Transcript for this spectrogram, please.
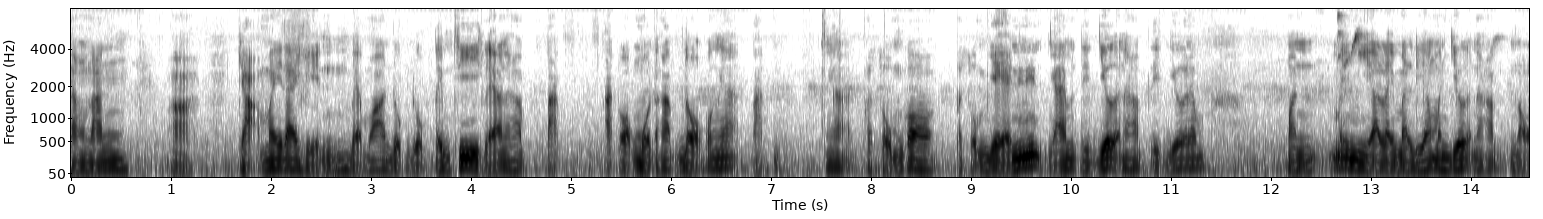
ดังนั้นอ่าจะไม่ได้เห็นแบบว่าดกๆเต็มที่อีกแล้วนะครับ ตัดตัดออกหมดนะครับ ดอกพวกเนี้ยตัด นะฮะผสมก็ผสมแย่นิดๆอย่าให้มันติดเยอะนะครับ ติดเยอะแล้ว มันไม่มีอะไรมาเลี้ยงมันเยอะนะครับ หน่อ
